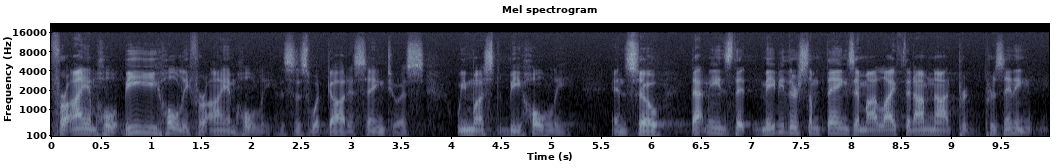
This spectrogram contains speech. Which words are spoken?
for I am holy. Be ye holy, for I am holy. This is what God is saying to us. We must be holy. And so that means that maybe there's some things in my life that I'm not pre- presenting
